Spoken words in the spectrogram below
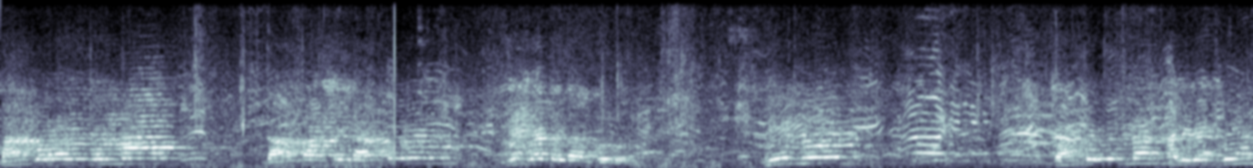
দান করার জন্য দান পাশে দান করুন নিজ হাতে দান করুন। মেন রোড দান করবেন না খালি রাখবেন।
